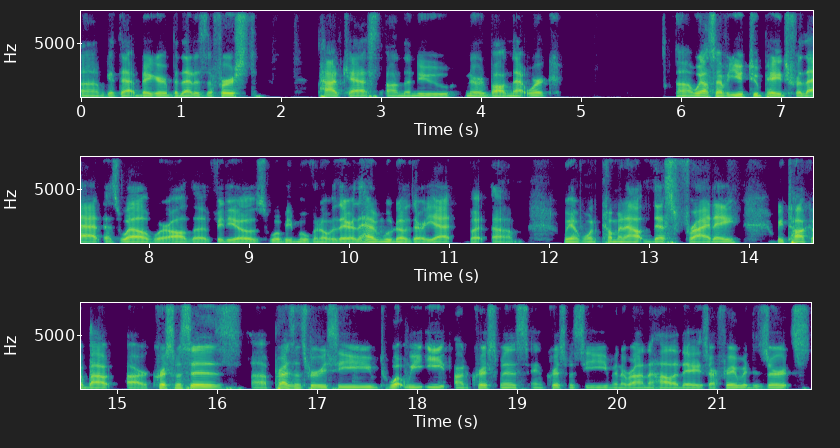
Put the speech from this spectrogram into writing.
um, get that bigger. But that is the first podcast on the new Nerdball Network. Uh, we also have a YouTube page for that as well, where all the videos will be moving over there. They haven't moved over there yet, but um, we have one coming out this Friday. We talk about our Christmases, uh, presents we received, what we eat on Christmas and Christmas Eve and around the holidays, our favorite desserts,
